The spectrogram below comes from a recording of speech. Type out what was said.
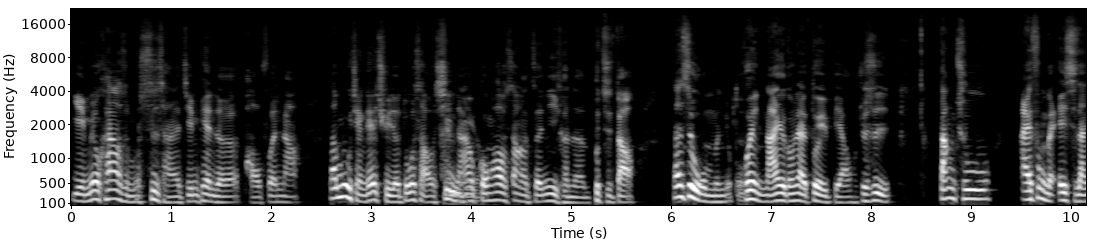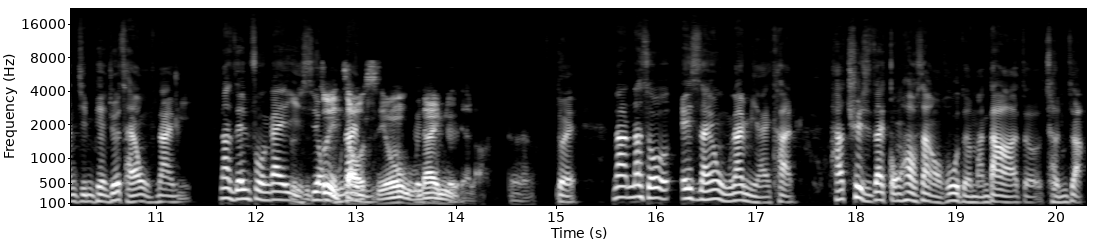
也没有看到什么市场的晶片的跑分啊，但目前可以取得多少性能和功耗上的争议可能不知道。但是我们会拿一个东西来对标，就是当初 iPhone 的 A 十三晶片就是采用五纳米，那 Zen 4应该也是用最早使用五纳米的了。对对，对，那那时候 A 十三用五纳米来看，它确实在功耗上有获得蛮大的成长，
